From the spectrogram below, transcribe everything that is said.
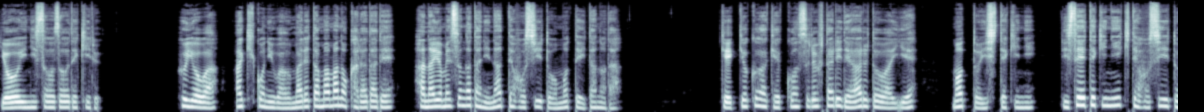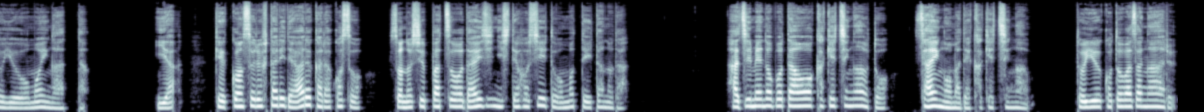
容易に想像できる。不与は、秋子には生まれたままの体で、花嫁姿になってほしいと思っていたのだ。結局は結婚する二人であるとはいえ、もっと意志的に、理性的に生きてほしいという思いがあった。いや、結婚する二人であるからこそ、その出発を大事にしてほしいと思っていたのだ。初めのボタンをかけ違うと、最後までかけ違う、ということわざがある。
